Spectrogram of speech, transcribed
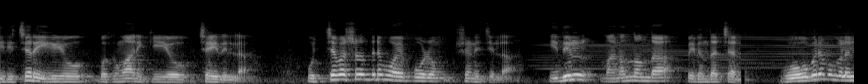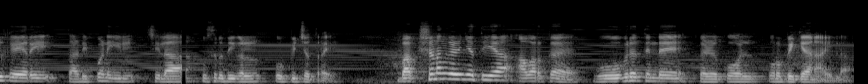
തിരിച്ചറിയുകയോ ബഹുമാനിക്കുകയോ ചെയ്തില്ല. ഉച്ചഭക്ഷണത്തിന് പോയപ്പോഴും ക്ഷണിച്ചില്ല. ഇതിൽ മനംനൊന്ത പെരുന്തച്ചൻ. ഗോപുരമുകളിൽ കയറി തടിപ്പണിയിൽ ചില കുസൃതികൾ ഒപ്പിച്ചത്രേ. ഭക്ഷണം കഴിഞ്ഞെത്തിയ അവർക്ക് ഗോപുരത്തിന്റെ കിഴക്കോൽ ഉറപ്പിക്കാനായില്ല.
